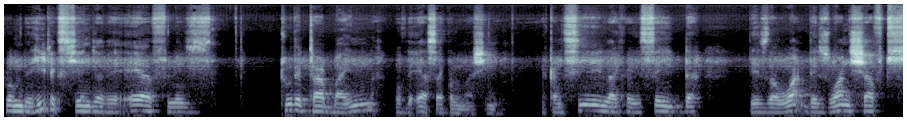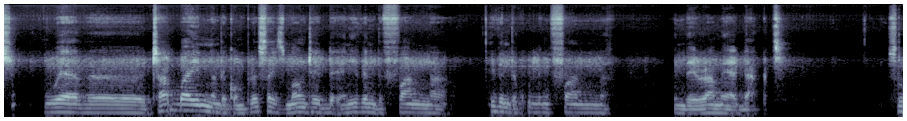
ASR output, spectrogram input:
From the heat exchanger, the air flows to the turbine of the air cycle machine. You can see, like I said, there's a one there's one shaft where the turbine and the compressor is mounted, and even the fan, uh, even the cooling fan in the ram air duct. So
